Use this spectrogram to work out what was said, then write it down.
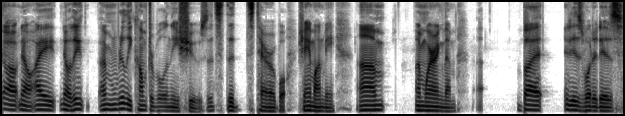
oh no, I no, they. I'm really comfortable in these shoes. It's the it's terrible. Shame on me. Um, I'm wearing them, Uh, but it is what it is.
